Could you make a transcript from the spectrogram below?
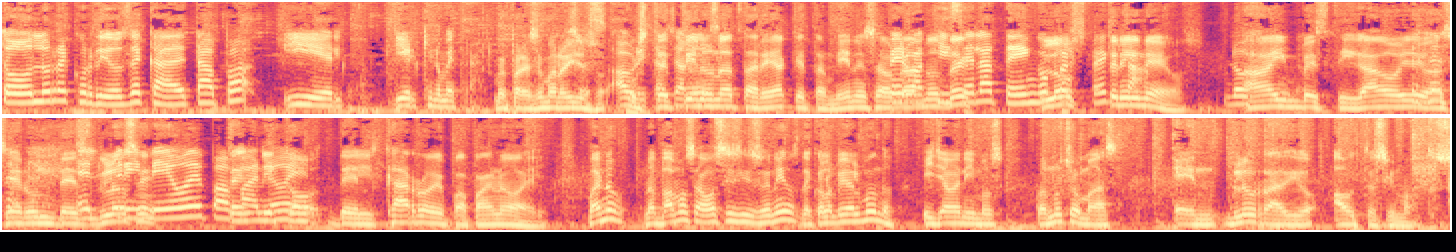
todos los recorridos de cada etapa y el, y el kilometraje. Me parece maravilloso. Entonces, Usted tiene una tarea que también es Pero hablarnos aquí de se la tengo los perfecta. trineos. Los ha trineos. investigado y va a hacer un desglose de técnico Noel. del carro de Papá Noel. Bueno, nos vamos a Voces y Sonidos de Colombia y del Mundo y ya venimos con mucho más en Blue Radio Autos y Motos.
